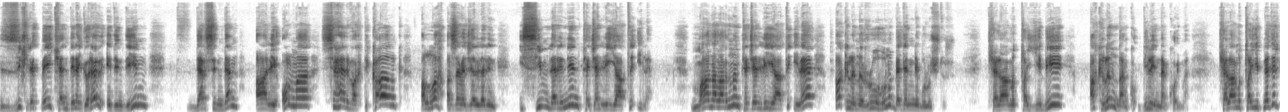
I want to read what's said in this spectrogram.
zikretmeyi kendine görev edindiğin dersinden ali olma. Seher vakti kalk. Allah Azze ve Celle'nin isimlerinin tecelliyatı ile manalarının tecelliyatı ile aklını, ruhunu, bedenini buluştur. Kelamı tayyibi aklından, dilinden koyma. Kelamı tayyip nedir?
